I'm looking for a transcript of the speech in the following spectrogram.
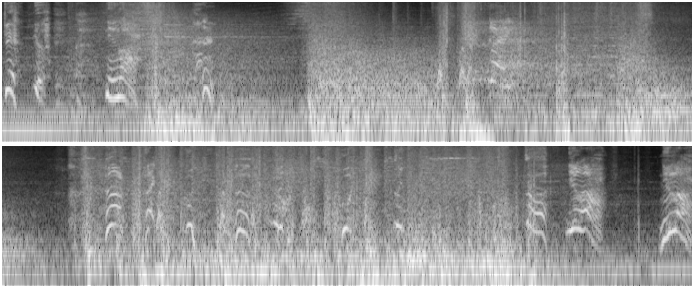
爹！爹，宁儿，哼！宁儿，宁儿！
